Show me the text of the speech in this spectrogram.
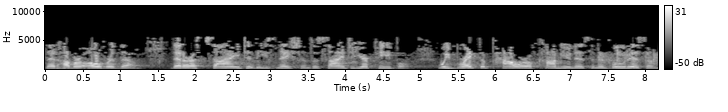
that hover over them, that are assigned to these nations, assigned to your people. We break the power of communism and Buddhism.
